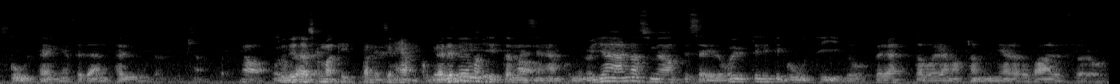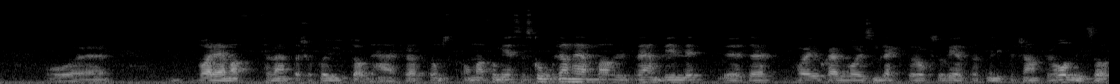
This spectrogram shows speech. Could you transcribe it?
skolpengen för den perioden till exempel. Ja, så Och det där- ska man titta med sin hemkommun. Ja, det behöver man titta med Ja. sin hemkommun. Och gärna, som jag alltid säger, vara ute i lite god tid och berätta vad det är man planerar och varför. Och, och eh, vad det är man förväntar sig att få ut av det här. För att om, om man får med sig skolan hemma och välvilligt, eh, där har jag ju själv varit som rektor också och vet att med lite framförhållning så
